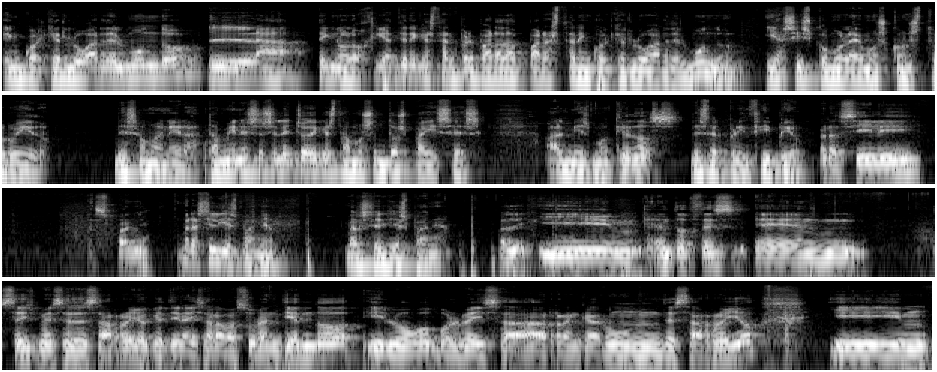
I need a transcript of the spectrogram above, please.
en cualquier lugar del mundo, la tecnología tiene que estar preparada para estar en cualquier lugar del mundo. Y así es como la hemos construido. De esa manera. También ese es el hecho de que estamos en dos países al mismo tiempo. dos? Desde el principio. Brasil y España. Brasil y España. Brasil y España. Vale, y entonces en seis meses de desarrollo que tiráis a la basura, entiendo, y luego volvéis a arrancar un desarrollo y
